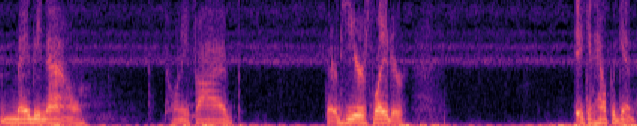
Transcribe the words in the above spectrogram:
Maybe now, 25, 30 years later, it can help again.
